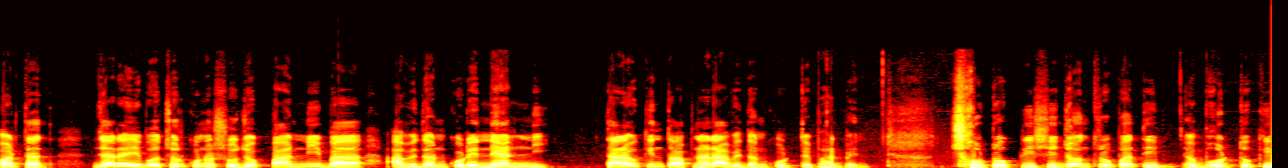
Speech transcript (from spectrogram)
অর্থাৎ যারা এবছর কোনো সুযোগ পাননি বা আবেদন করে নেননি, তারাও কিন্তু আপনারা আবেদন করতে পারবেন। ছোট কৃষি যন্ত্রপাতি, ভর্তুকি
